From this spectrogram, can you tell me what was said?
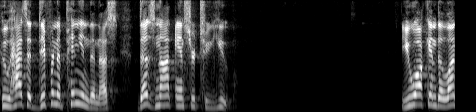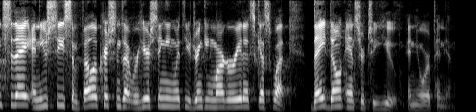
who has a different opinion than us does not answer to you. You walk into lunch today and you see some fellow Christians that were here singing with you, drinking margaritas. Guess what? They don't answer to you, in your opinion.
